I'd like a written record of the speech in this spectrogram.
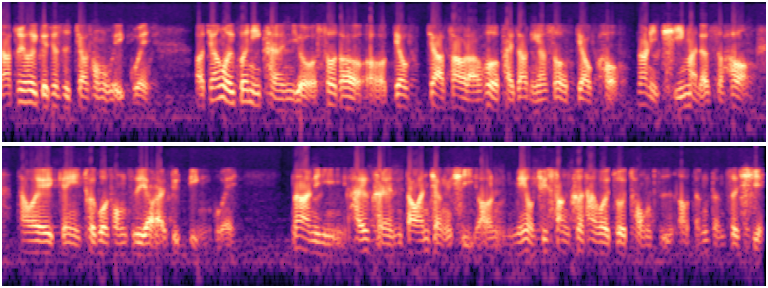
那最后一个就是交通违规，哦，交通违规你可能有受到哦吊驾照啦或者牌照你要受吊扣，那你期满的时候，他会给你推播通知要来领回。那你还有可能到安讲习哦，你没有去上课，他会做通知哦等等这些。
